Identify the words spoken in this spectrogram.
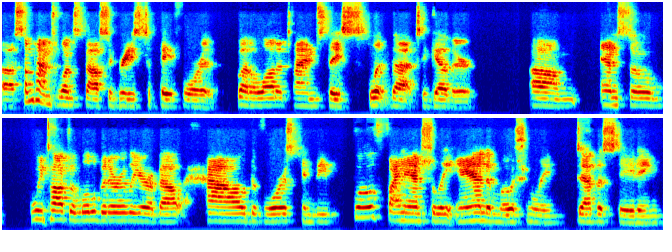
Uh, sometimes one spouse agrees to pay for it, but a lot of times they split that together. Um, and so we talked a little bit earlier about how divorce can be both financially and emotionally devastating.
